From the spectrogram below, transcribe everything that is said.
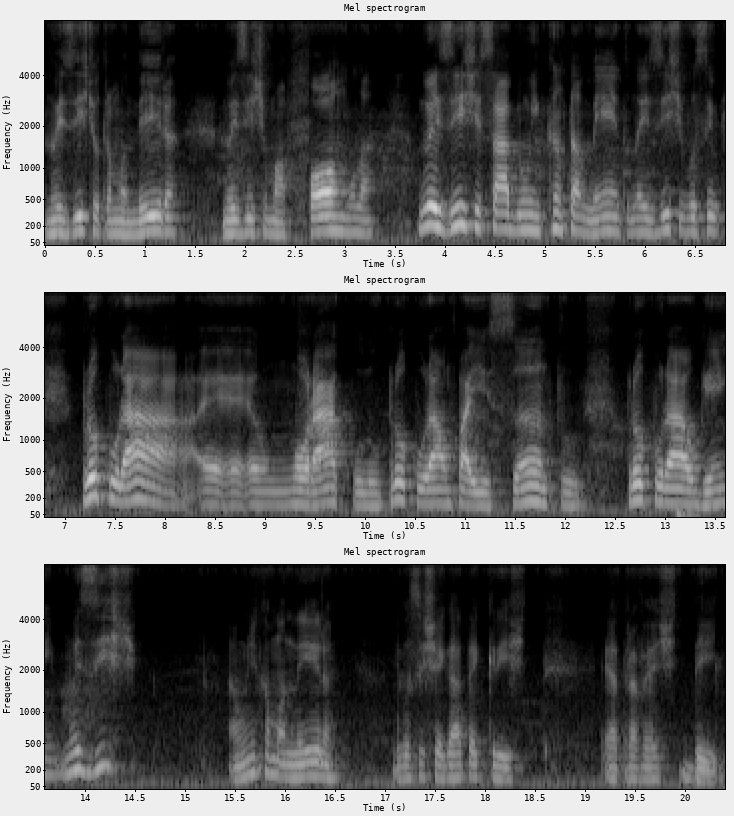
não existe outra maneira, não existe uma fórmula, não existe, sabe, um encantamento, não existe você procurar é, é, é, um oráculo, procurar um país santo, procurar alguém, não existe. A única maneira de você chegar até Cristo é através dele,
